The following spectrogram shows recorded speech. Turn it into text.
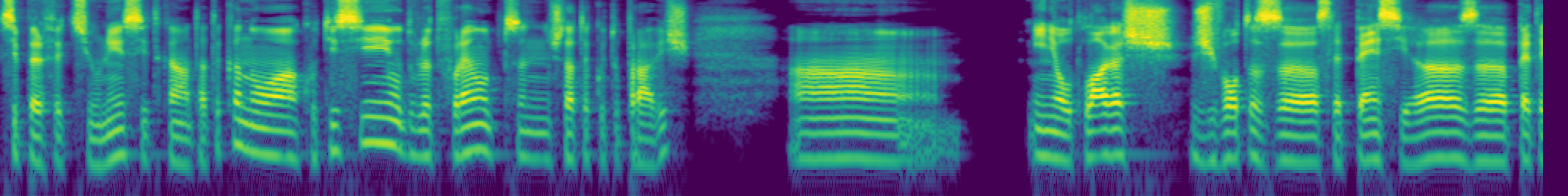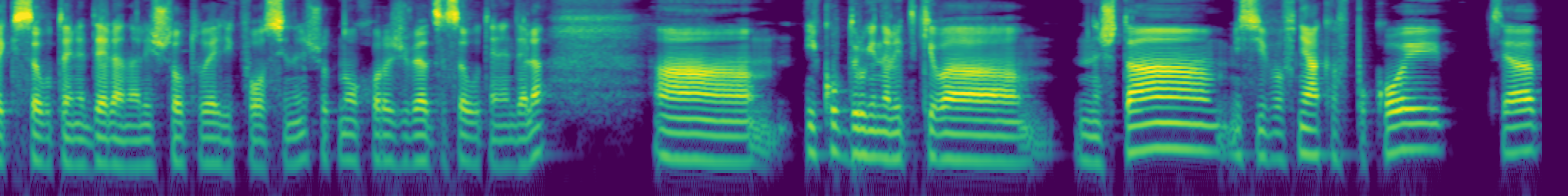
си перфекционист и така нататък. Но ако ти си удовлетворен от нещата, които правиш, а, и не отлагаш живота за след пенсия, за петък и събота и неделя, нали, защото еди какво си, нали, защото много хора живеят за събота и неделя а, и куп други нали, такива неща и си в някакъв покой. Сега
